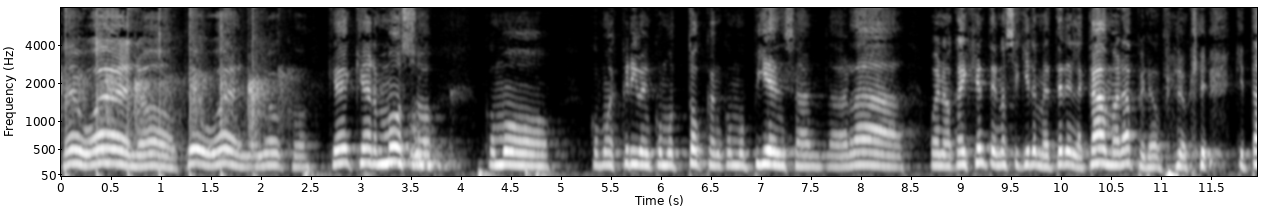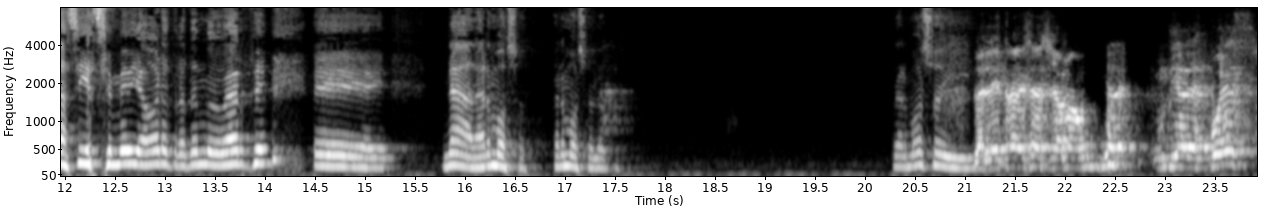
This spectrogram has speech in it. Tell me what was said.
Qué bueno, Qué, qué hermoso cómo, cómo escriben, cómo tocan, cómo piensan. La verdad, bueno, acá hay gente que no se quiere meter en la cámara, pero, pero que, está así hace media hora tratando de verte. Eh, nada, hermoso, hermoso, loco. Hermoso y... La letra esa se llama Un día, un día después,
